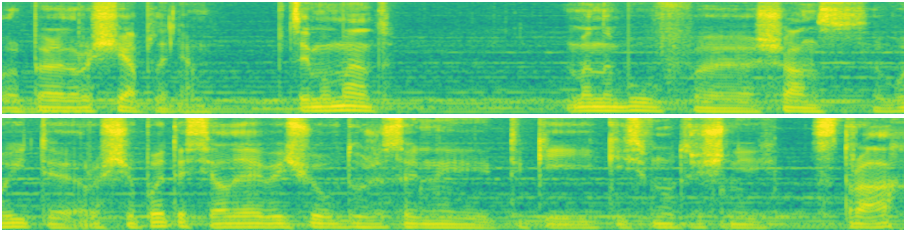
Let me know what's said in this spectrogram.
в перед розщепленням. В цей момент в мене був е, шанс вийти, розщепитися, але я відчув дуже сильний такий якийсь внутрішній страх,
